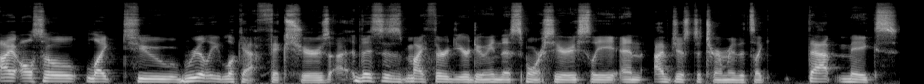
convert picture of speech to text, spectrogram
I also like to really look at fixtures. This is my third year doing this more seriously, and I've just determined it's like that makes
